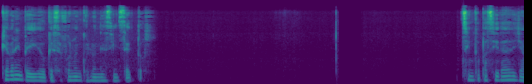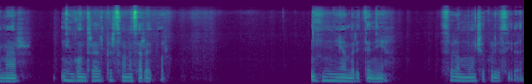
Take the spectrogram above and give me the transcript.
¿Qué habrá impedido que se formen colonias de insectos? Sin capacidad de llamar ni encontrar personas alrededor. Ni hambre tenía, solo mucha curiosidad.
